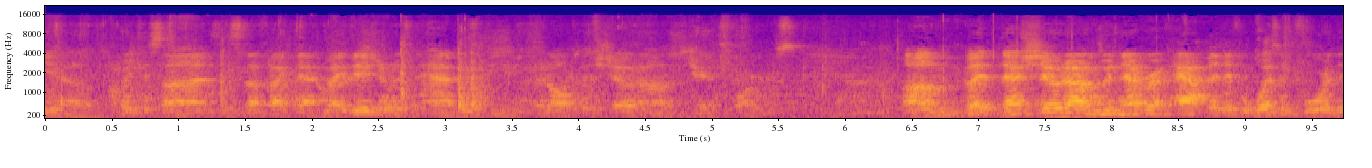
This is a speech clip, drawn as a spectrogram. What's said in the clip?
you know, quintessence and stuff like that. My vision was to have it be an ultimate showdown of Transformers. Um, but that showdown would never have happened if it wasn't for the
